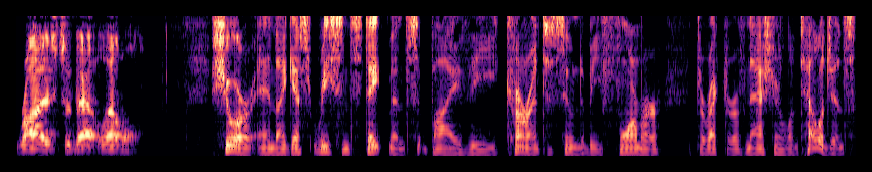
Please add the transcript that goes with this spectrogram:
rise to that level. Sure, and I guess recent statements by the current, soon to be former director of national intelligence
